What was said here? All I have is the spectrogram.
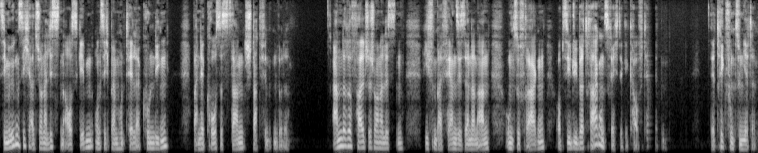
sie mögen sich als Journalisten ausgeben und sich beim Hotel erkundigen, wann der große Stunt stattfinden würde. Andere falsche Journalisten riefen bei Fernsehsendern an, um zu fragen, ob sie die Übertragungsrechte gekauft hätten. Der Trick funktionierte.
